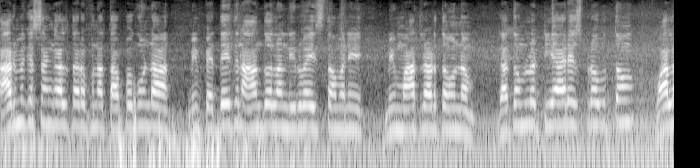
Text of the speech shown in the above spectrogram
కార్మిక సంఘాల తరఫున తప్పకుండా మేము పెద్ద ఎత్తున ఆందోళన నిర్వహిస్తామని మేము మాట్లాడుతూ ఉన్నాం. గతంలో టీఆర్ఎస్ ప్రభుత్వం వాళ్ళ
